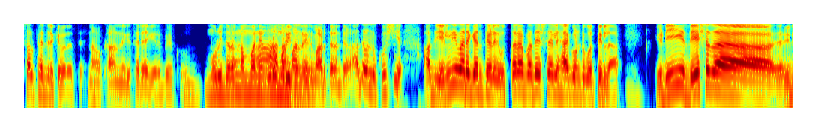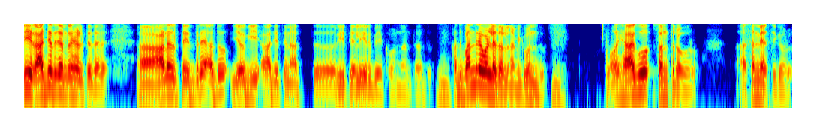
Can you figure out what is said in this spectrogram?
ಸ್ವಲ್ಪ ಹೆದರಿಕೆ ಬರುತ್ತೆ. ನಾವು ಕಾನೂನಿಗೆ ಸರಿಯಾಗಿರ್ಬೇಕು ಮುರಿದ್ರೆ ನಮ್ಮನೆ ಕೂಡ ಇದು ಮಾಡ್ತಾರೆ ಅಂತ ಹೇಳಿ ಒಂದು ಖುಷಿ. ಅದು ಎಲ್ಲಿವರೆಗೆ ಅಂತ ಹೇಳಿದ್ರೆ ಉತ್ತರ ಪ್ರದೇಶದಲ್ಲಿ ಹೇಗೆ ಉಂಟು ಗೊತ್ತಿಲ್ಲ. ಇಡೀ ದೇಶದ ಇಡೀ ರಾಜ್ಯದ ಜನರು ಹೇಳ್ತಿದ್ದಾರೆ. ಆಡಳಿತ ಇದ್ರೆ ಅದು ಯೋಗಿ ಆದಿತ್ಯನಾಥ್ ರೀತಿಯಲ್ಲಿ ಇರಬೇಕು ಅನ್ನೋಂಥದ್ದು ಅದು ಬಂದ್ರೆ ಒಳ್ಳೇದಲ್ಲ ನಮಗೆ ಒಂದು. ಅವ್ರು ಹೇಗೂ ಸಂತರವರು ಸನ್ಯಾಸಿಗಳು.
